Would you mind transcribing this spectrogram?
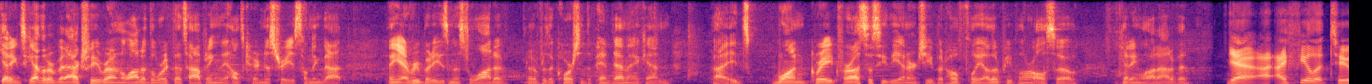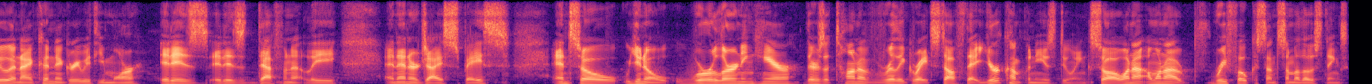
getting together, but actually around a lot of the work that's happening in the healthcare industry is something that I think everybody's missed a lot of over the course of the pandemic. And uh, it's one great for us to see the energy, but hopefully other people are also getting a lot out of it. Yeah, I, I feel it too, and I couldn't agree with you more. It is it is definitely an energized space. And so, you know, we're learning here. There's a ton of really great stuff that your company is doing. So I want to I want to refocus on some of those things.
